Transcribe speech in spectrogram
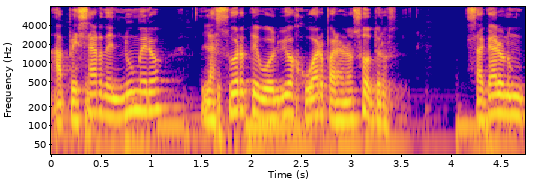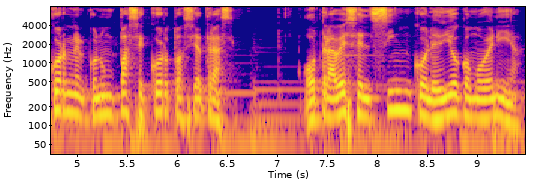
a pesar del número, la suerte volvió a jugar para nosotros. Sacaron un córner con un pase corto hacia atrás. Otra vez el 5 le dio como venía.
